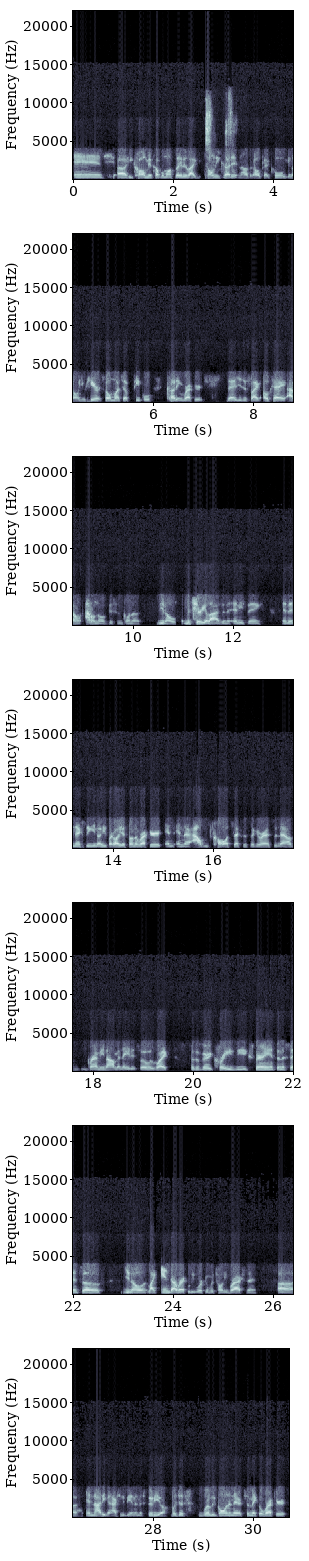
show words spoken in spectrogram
And uh, he called me a couple months later, like Toni cut it, and I was like, okay, cool. You know, you hear it so much of people cutting records that you're just like, okay, I don't, I don't know if this is gonna, you know, materialize into anything. And then next thing you know, he's like, oh yeah, it's on the record, and and the album's called Sex and Cigarettes, and now it's Grammy nominated. So it was like, it was a very crazy experience in the sense of, you know, like indirectly working with Toni Braxton, uh, and not even actually being in the studio, but just really going in there to make a record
